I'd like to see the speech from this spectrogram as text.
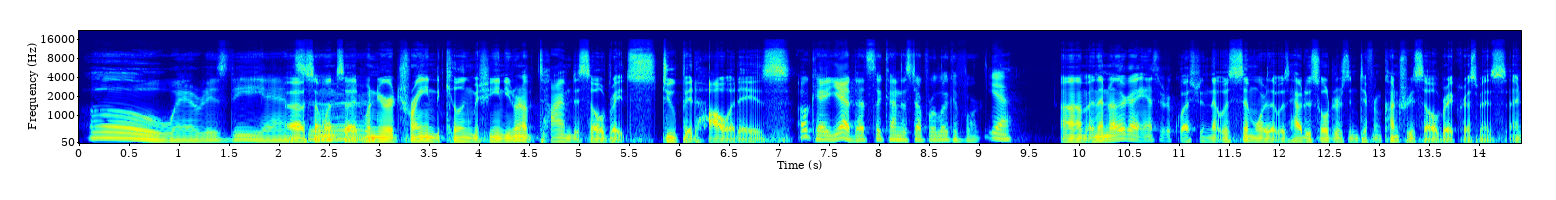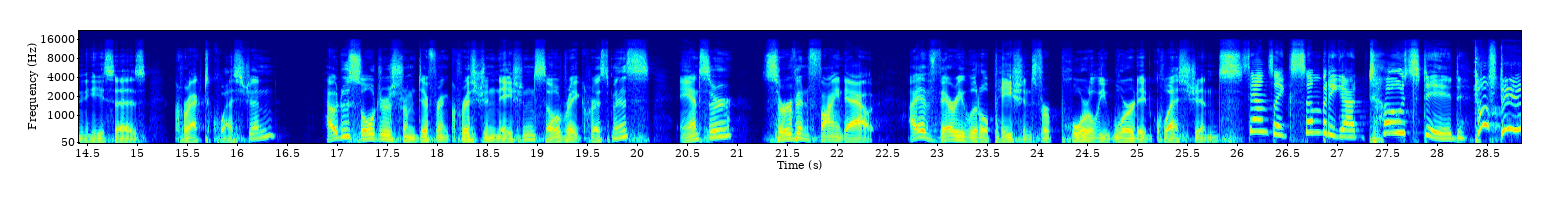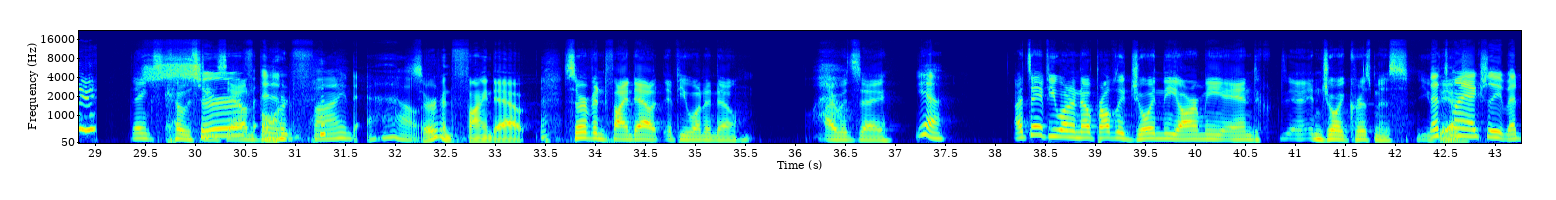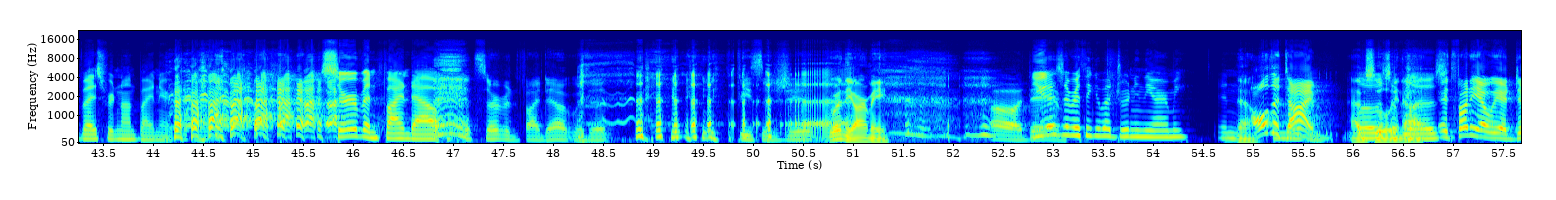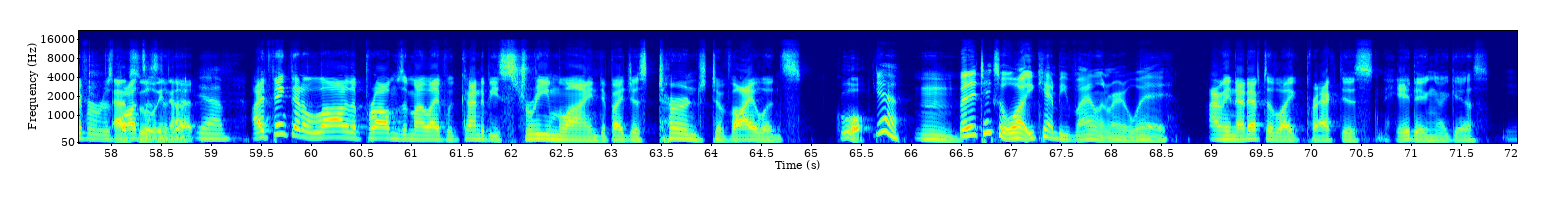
Oh, where is the answer? Uh, someone said when you're a trained killing machine, you don't have time to celebrate stupid holidays. Okay, yeah, that's the kind of stuff we're looking for. Yeah. Um, and then another guy answered a question that was similar. That was, "How do soldiers in different countries celebrate Christmas?" And he says, "Correct question. How do soldiers from different Christian nations celebrate Christmas?" Answer: Serve and find out. I have very little patience for poorly worded questions. Sounds like somebody got toasted. Toasty. Thanks, Coasty Serve soundboard. and find out. Serve and find out. Serve and find out if you want to know. I would say. Yeah. I'd say if you want to know, probably join the army and uh, enjoy Christmas. You That's bitch. my actually advice for non-binary. Serve and find out. serve and find out with it. Piece of shit. Join the army. Oh, Do you guys ever think about joining the army? And No. all the time. Absolutely not. lows? It's funny how we had different responses Absolutely to not. that. Yeah. I think that a lot of the problems in my life would kind of be streamlined if I just turned to violence. Cool. Yeah. Mm. But it takes a while. You can't be violent right away. I mean, I'd have to like practice hitting, I guess. Yeah.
